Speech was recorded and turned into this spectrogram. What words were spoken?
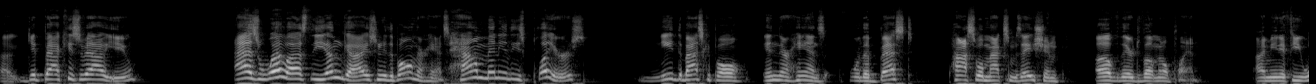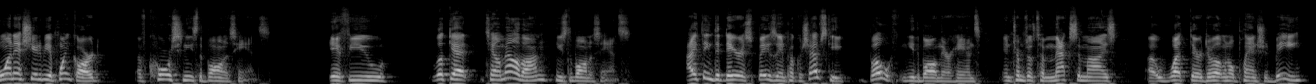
uh, get back his value as well as the young guys who need the ball in their hands. How many of these players need the basketball in their hands for the best possible maximization of their developmental plan? I mean, if you want SGA to be a point guard, of course he needs the ball in his hands. If you look at Theo Maledon, he's the ball in his hands. I think that Darius Bazley and Pokusevski both need the ball in their hands in terms of to maximize uh, what their developmental plan should be.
